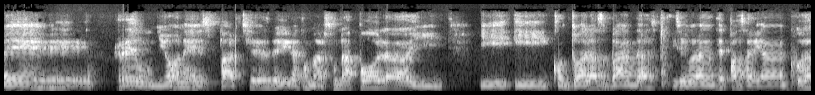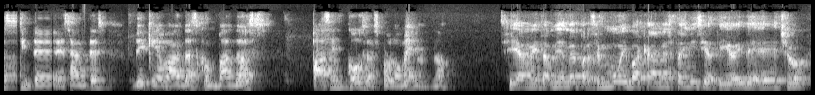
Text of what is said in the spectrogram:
eh, reuniones, parches de ir a tomarse una pola y, y, y, con todas las bandas y seguramente pasarían cosas interesantes de que bandas con bandas pasen cosas, por lo menos, ¿no? Sí, a mí también me parece muy bacana esta iniciativa y de hecho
